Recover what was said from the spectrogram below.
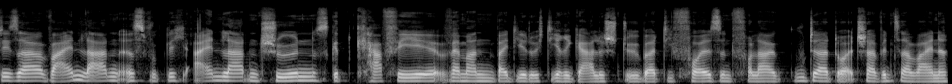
Dieser Weinladen ist wirklich einladend schön. Es gibt Kaffee, wenn man bei dir durch die Regale stöbert, die voll sind voller guter deutscher Winzerweine.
